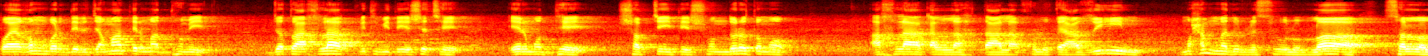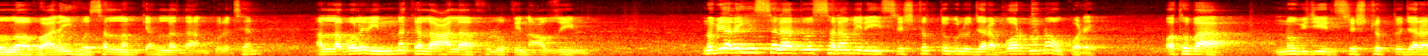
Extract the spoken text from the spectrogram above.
পয়গম্বরদের জামাতের মাধ্যমে যত আখলাক পৃথিবীতে এসেছে, এর মধ্যে সবচেয়েতে সুন্দরতম আখলাক আল্লাহ তালা খুলুকে আজিম মোহাম্মদুর রসুল্লাহ সাল্লাহ আলী ওয়াসাল্লামকে আল্লাহ দান করেছেন। আল্লাহ বলেন ইন্নাকালা আলা খুলুকিন আজিম নবী আলহিসাল্লামের এই শ্রেষ্ঠত্বগুলো যারা বর্ণনাও করে, অথবা নবীজির শ্রেষ্ঠত্ব যারা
